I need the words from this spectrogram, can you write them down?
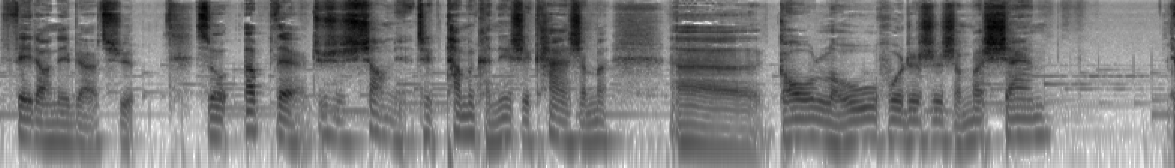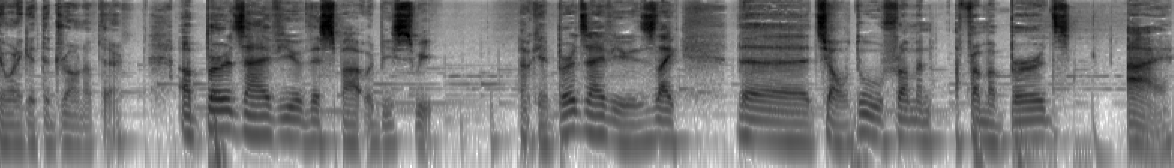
飞到那边去 ？so up there 就是上面，这他们肯定是看什么，呃，高楼或者是什么山。They want to get the drone up there. A bird's eye view of this spot would be sweet. Okay, bird's eye view is like the 角度 from an from a bird's eye.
